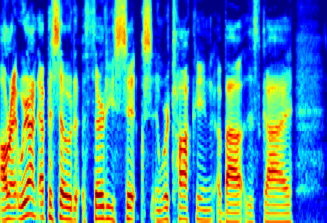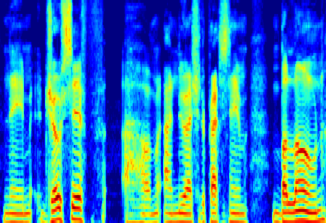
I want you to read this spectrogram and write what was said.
All right, we're on episode 36, and we're talking about this guy named Joseph. Um, I knew I should have practiced his name Boulogne,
